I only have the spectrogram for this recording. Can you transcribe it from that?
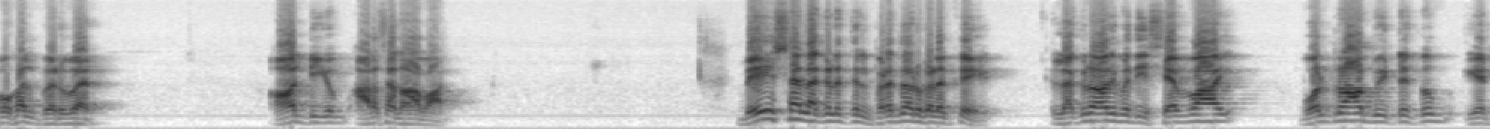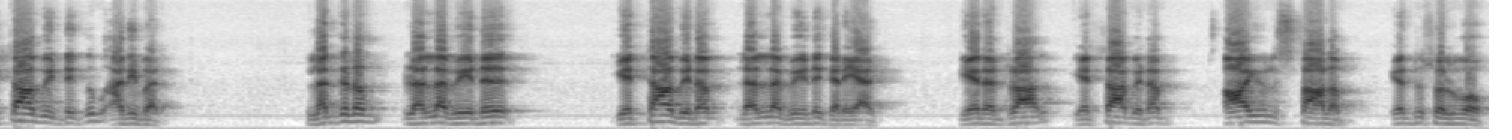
புகழ் பெறுவர். ஆண்டியும் அரசனாவான். மேச லக்னத்தில் பிறந்தவர்களுக்கு லக்னாதிபதி செவ்வாய் ஒன்றாம் வீட்டுக்கும் எட்டாம் வீட்டுக்கும் அதிபர். லக்னம் நல்ல வீடு எட்டாம் இடம் நல்ல வீடு கிடையாது. ஏனென்றால் எட்டாம் இடம் ஆயுள் ஸ்தானம் என்று சொல்வோம்.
